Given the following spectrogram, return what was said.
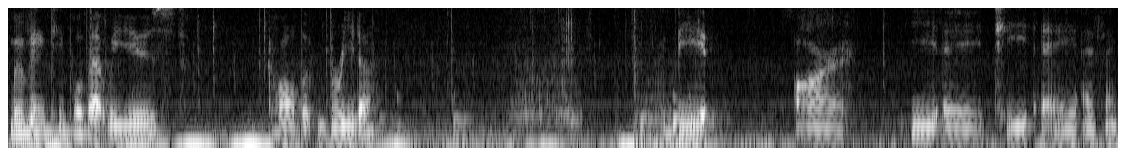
moving people that we used called Breata. B R E A T A, I think.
